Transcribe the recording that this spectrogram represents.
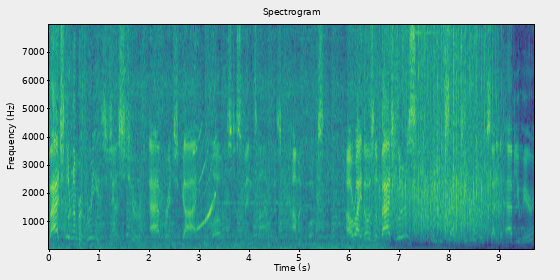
Bachelor number three is just your average guy who loves to spend time with his comic books. All right, those are the bachelors. Are you excited to be here? We're excited to have you here.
